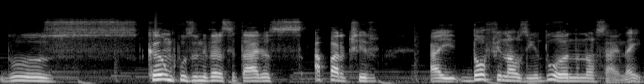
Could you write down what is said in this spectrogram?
dos campos universitários a partir aí do finalzinho do ano, não sai daí.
